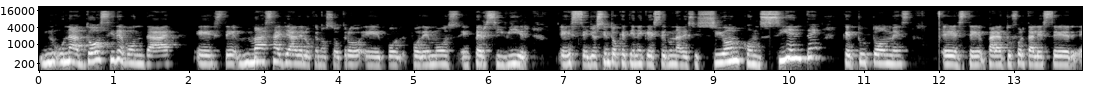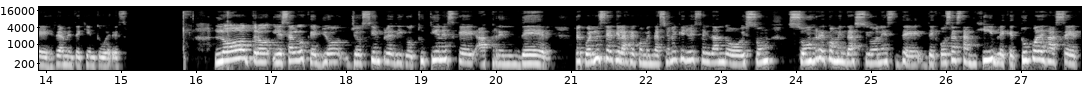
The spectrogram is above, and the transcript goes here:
una dosis de bondad este, más allá de lo que nosotros eh, podemos eh, percibir. Este, yo siento que tiene que ser una decisión consciente que tú tomes este, para tú fortalecer realmente quién tú eres. Lo otro, y es algo que yo, yo siempre digo, tú tienes que aprender. Recuérdense que las recomendaciones que yo estoy dando hoy son, son recomendaciones de, de cosas tangibles que tú puedes hacer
